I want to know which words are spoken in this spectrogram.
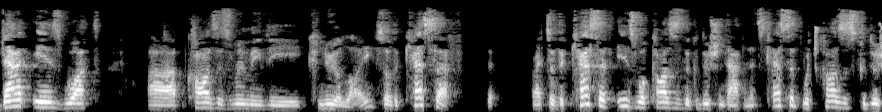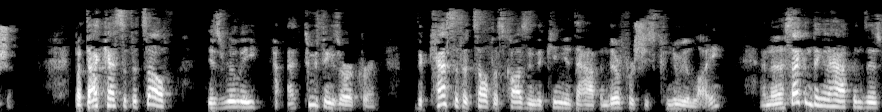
that is what uh, causes really the knuyulai. So the kesef Right? So the kesef is what causes the kedushin to happen. It's kesef which causes kedushin. But that kesef itself is really uh, two things are occurring. The kesef itself is causing the kinyan to happen, therefore she's knuyulai. And then the second thing that happens is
